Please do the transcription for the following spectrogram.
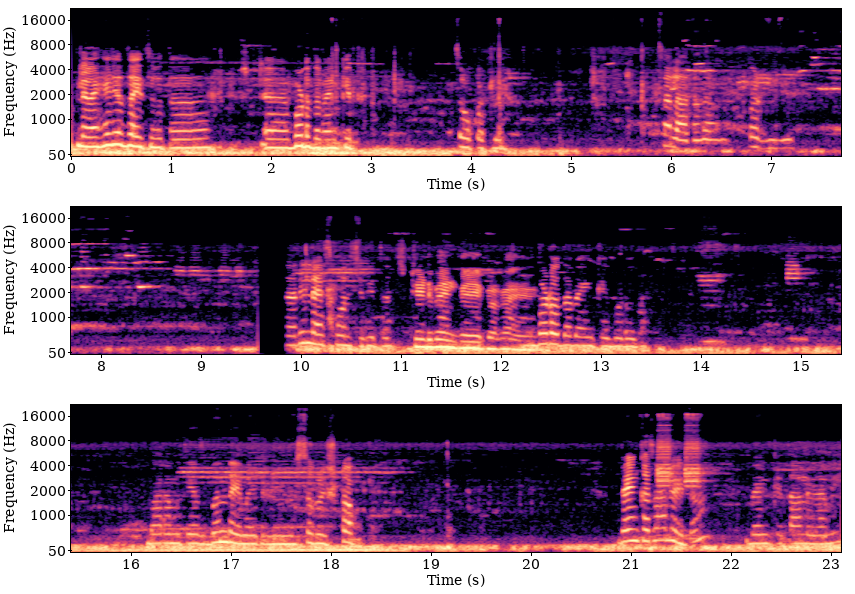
आपल्याला ह्याच्यात जायचं होतं बडोदा बँकेत. चौकातल्या चला आता जाऊ. पडली. रिलायन्स मॉलच्या तिथं. स्टेट बँक आहे का काय बडोदा बँक आहे बडोदा. बारामती आज बंद आहे मैत्रिणींनो सगळे स्टॉप बँका चालू आहे का? बँकेत आलोय आम्ही.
